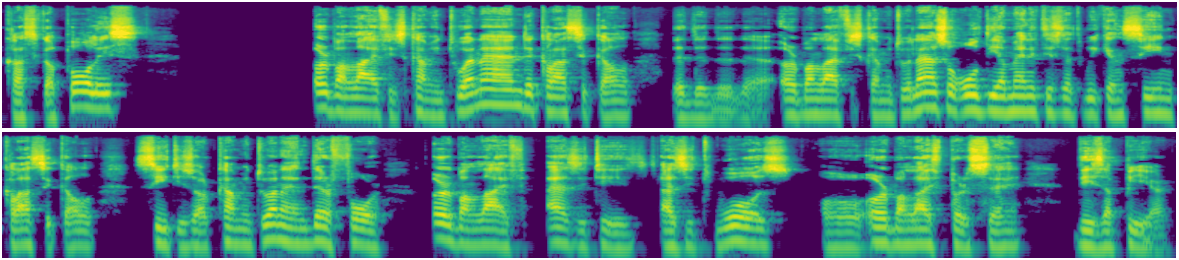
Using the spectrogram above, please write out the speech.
classical polis. Urban life is coming to an end. The classical, the, the, the, the, urban life is coming to an end. So all the amenities that we can see in classical cities are coming to an end. Therefore, urban life as it is, as it was, or urban life per se, disappear.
